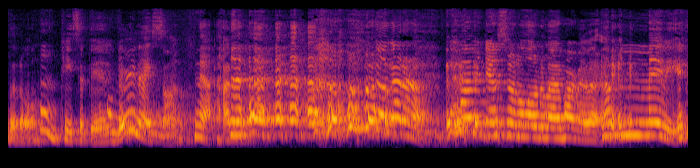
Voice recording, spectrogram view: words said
little piece at the end. Very nice song. Yeah. I mean, I don't know. I haven't danced alone in my apartment, but um, maybe.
